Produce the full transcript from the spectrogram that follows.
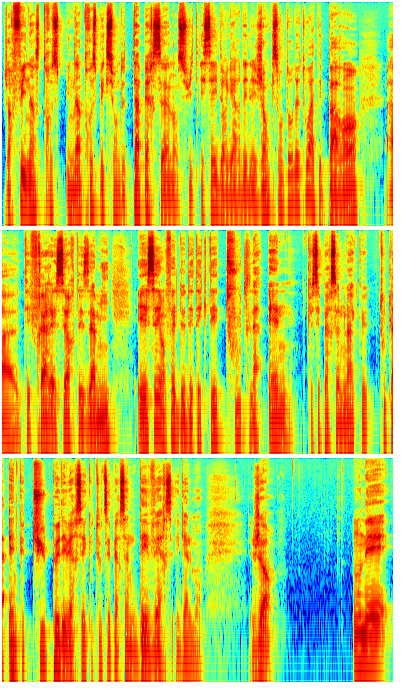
Genre, fais une, intros- une introspection de ta personne. Ensuite, essaye de regarder les gens qui sont autour de toi, tes parents, euh, tes frères et sœurs, tes amis, et essaye en fait de détecter toute la haine que ces personnes-là, que toute la haine que tu peux déverser, que toutes ces personnes déversent également. Genre, on est,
